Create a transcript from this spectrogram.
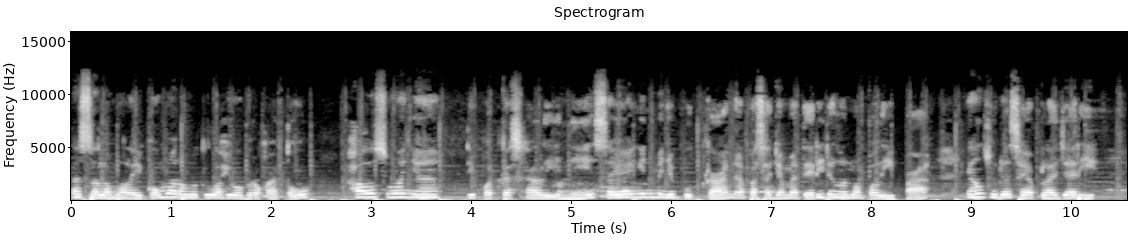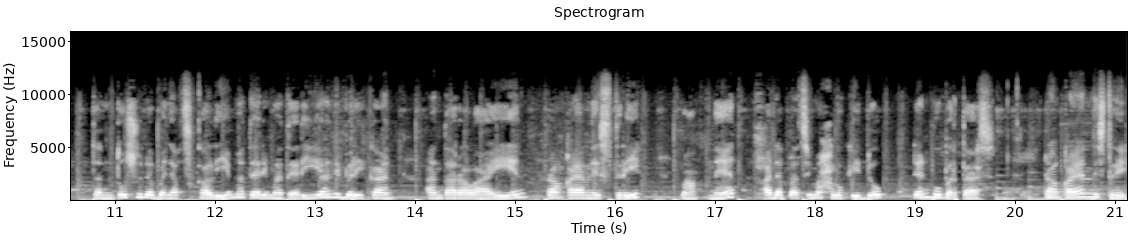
Assalamualaikum warahmatullahi wabarakatuh. Halo semuanya, di podcast kali ini saya ingin menyebutkan apa saja materi dengan mempel IPA yang sudah saya pelajari. Tentu sudah banyak sekali materi-materi yang diberikan, antara lain rangkaian listrik, magnet, adaptasi makhluk hidup, dan pubertas. Rangkaian listrik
